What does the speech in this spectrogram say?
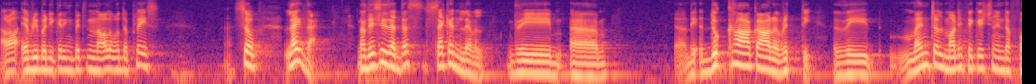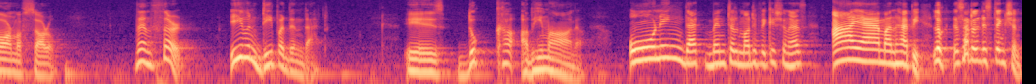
Are everybody getting bitten all over the place? So, like that. Now, this is at the second level, the, um, uh, the dukkha vritti, the mental modification in the form of sorrow. Then, third, even deeper than that, is dukkha abhimana, owning that mental modification as I am unhappy. Look, a subtle distinction.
